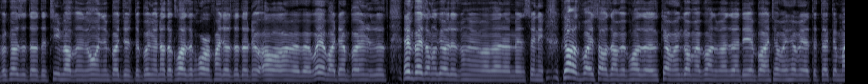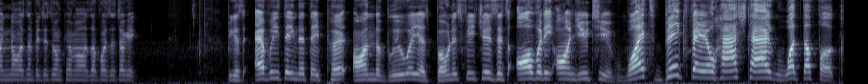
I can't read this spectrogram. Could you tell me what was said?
because of the, the team up in Orange and Bridges to bring another classic horror franchise to the new oh, way by them and based on the characters from Mancini. Cosplay stars on positive Kevin Government Punishment and the important Terry Harriet Detective Mike Norris and features one camera as the voice of Chucky because everything that they put on the Blu-ray as bonus features, it's already on YouTube. What? Big fail. Hashtag what the fuck.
